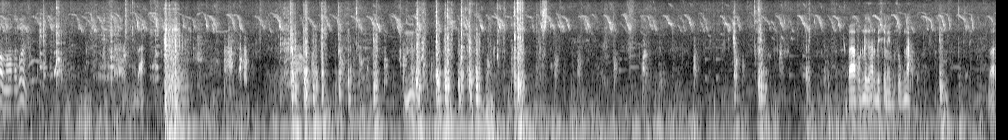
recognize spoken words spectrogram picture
Umahaw mga kabol. ba hmm para pag nag-harvest kami busog na. Ba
